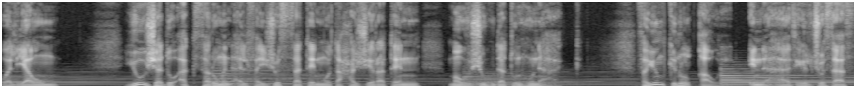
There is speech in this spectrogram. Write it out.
واليوم يوجد أكثر من ألفي جثة متحجرة موجودة هناك. فيمكن القول إن هذه الجثث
